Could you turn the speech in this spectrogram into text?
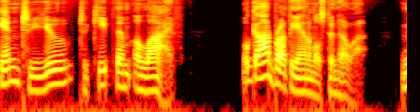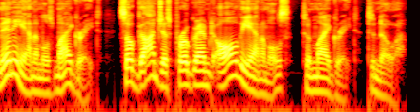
into you to keep them alive." Well, God brought the animals to Noah. Many animals migrate, so God just programmed all the animals to migrate to Noah.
